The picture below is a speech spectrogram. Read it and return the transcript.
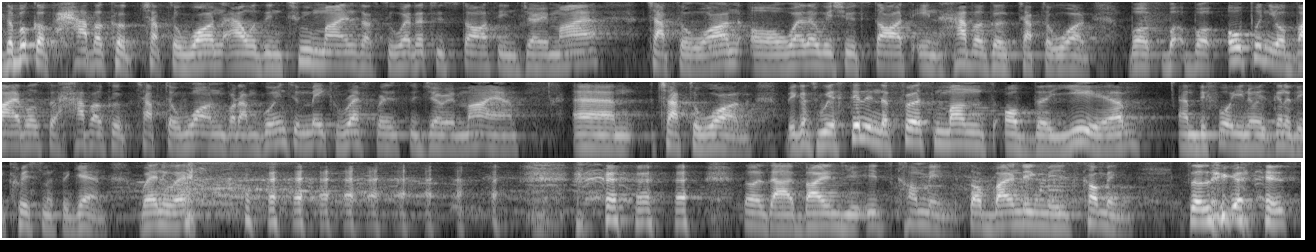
The book of Habakkuk, chapter 1, I was in two minds as to whether to start in Jeremiah chapter 1 or whether we should start in Habakkuk chapter 1. But, but, but open your Bibles to Habakkuk chapter 1, but I'm going to make reference to Jeremiah um, chapter 1 because we're still in the first month of the year. And before you know, it's going to be Christmas again. But anyway, as I bind you, it's coming. Stop binding me, it's coming. So look at this.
